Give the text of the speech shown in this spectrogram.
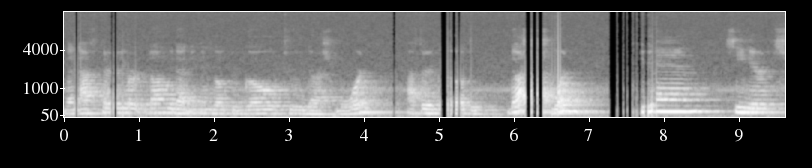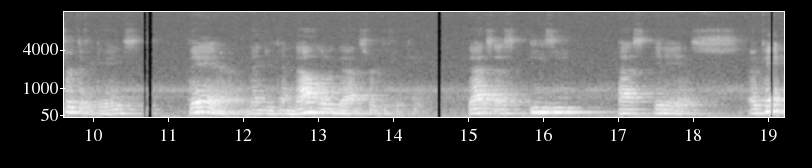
Then after you're done with that, you can go to go to dashboard. After you go to you can see here certificates there then you can download that certificate that's as easy as it is okay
